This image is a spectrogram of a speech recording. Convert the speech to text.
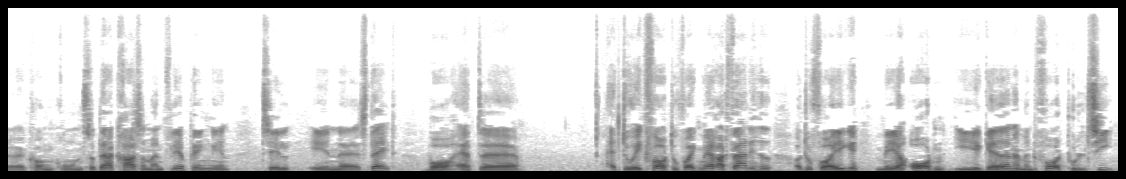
øh, kongekronen. Så der krasser man flere penge ind til en øh, stat, hvor at, øh, at du ikke får, du får ikke mere retfærdighed, og du får ikke mere orden i gaderne, men du får et politi,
